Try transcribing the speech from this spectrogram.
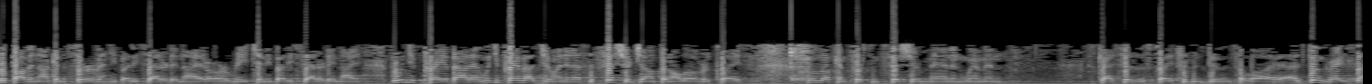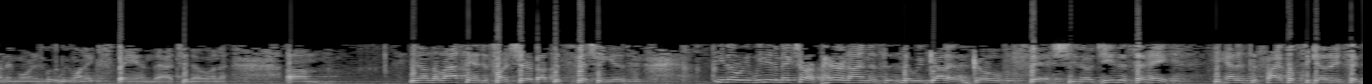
we're probably not going to serve anybody Saturday night or reach anybody Saturday night. But would you pray about it? And would you pray about joining us? The fish are jumping all over the place. We're looking for some fishermen and women. This guy says this place isn't doing so well. It's doing great Sunday mornings, but we want to expand that. You know, we want to. Um, you know, and the last thing I just want to share about this fishing is you know, we, we need to make sure our paradigm is that we've got to go fish. You know, Jesus said, hey, he had his disciples together and he said,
